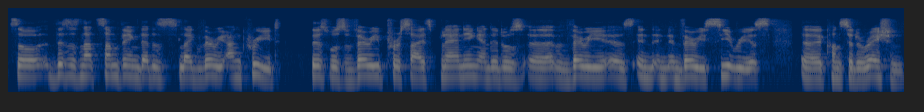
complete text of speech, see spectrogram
So this is not something that is like very concrete. This was very precise planning and it was uh, very uh, in, in, in, very serious uh, consideration.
